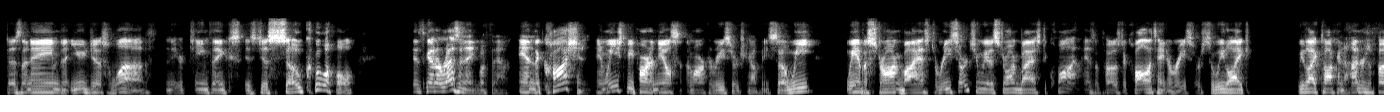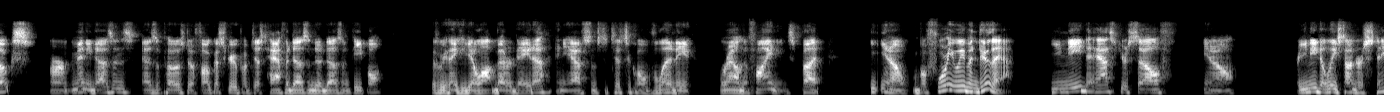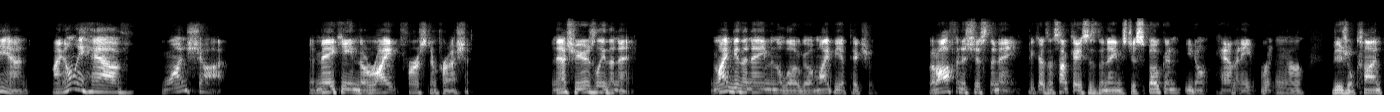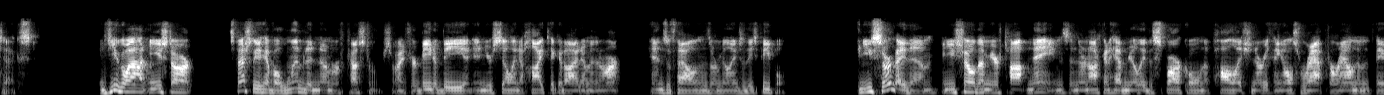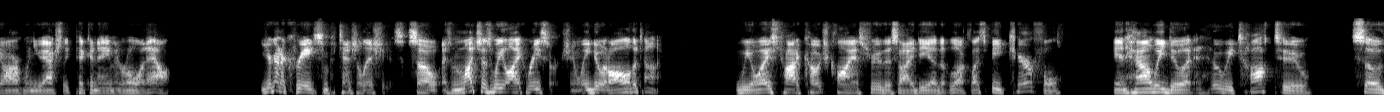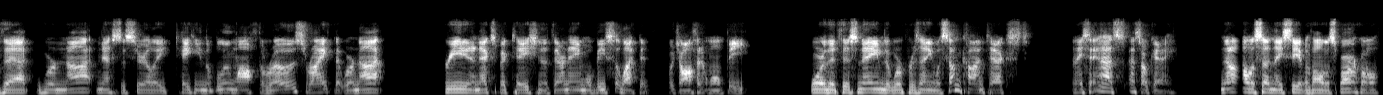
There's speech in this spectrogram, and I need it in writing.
does the name that you just love and that your team thinks is just so cool is going to resonate with them. And the caution, and we used to be part of Nielsen, the market research company. So we we have a strong bias to research and we have a strong bias to quant as opposed to qualitative research. So we like we like talking to hundreds of folks or many dozens as opposed to a focus group of just half a dozen to a dozen people because we think you get a lot better data and you have some statistical validity around the findings. But you know, before you even do that, you need to ask yourself, you know, or you need to at least understand, I only have one shot at making the right first impression. And that's usually the name. It might be the name in the logo, it might be a picture but often it's just the name because in some cases the name's just spoken. You don't have any written or visual context. If you go out and you start, especially you have a limited number of customers, right? If you're B2B and, and you're selling a high ticket item and there aren't tens of thousands or millions of these people, and you survey them and you show them your top names, and they're not going to have nearly the sparkle and the polish and everything else wrapped around them that they are when you actually pick a name and roll it out, you're going to create some potential issues. So, as much as we like research, and we do it all the time, we always try to coach clients through this idea that look, let's be careful in how we do it and who we talk to so that we're not necessarily taking the bloom off the rose, right? That we're not creating an expectation that their name will be selected, which often it won't be, or that this name that we're presenting with some context, and they say, ah, that's, that's okay. And then all of a sudden they see it with all the sparkle,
